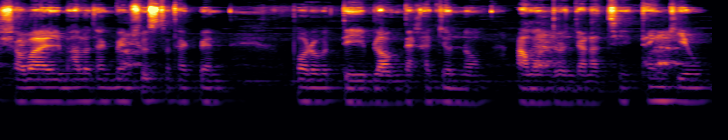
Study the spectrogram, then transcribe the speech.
সবাই ভালো থাকবেন, সুস্থ থাকবেন। পরবর্তী ব্লগ দেখার জন্য আমন্ত্রণ জানাচ্ছি। থ্যাংক ইউ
